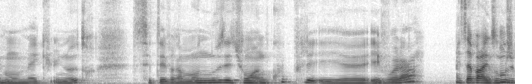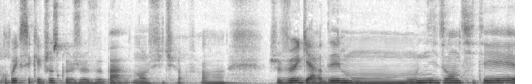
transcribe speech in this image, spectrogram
mon mec une autre. C'était vraiment, nous étions un couple et, euh, et voilà. Et ça, par exemple, j'ai compris que c'est quelque chose que je veux pas dans le futur. Enfin, je veux garder mon, mon identité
